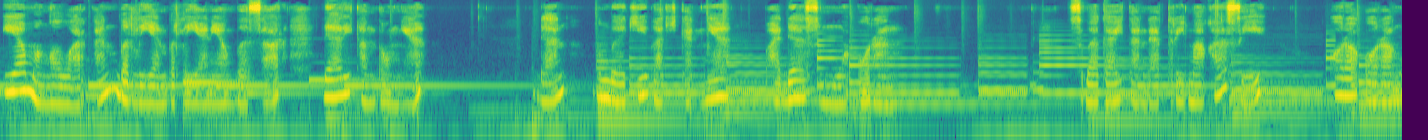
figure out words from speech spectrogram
ia mengeluarkan berlian-berlian yang besar dari kantongnya dan membagi-bagikannya pada semua orang. Sebagai tanda terima kasih, orang-orang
